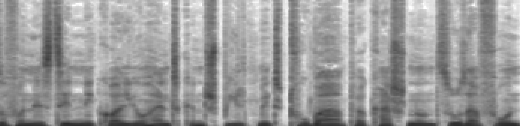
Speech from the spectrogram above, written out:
Jazzsaxophonistin Nicole Johantgen spielt mit Tuba, Percussion und Sousaphon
